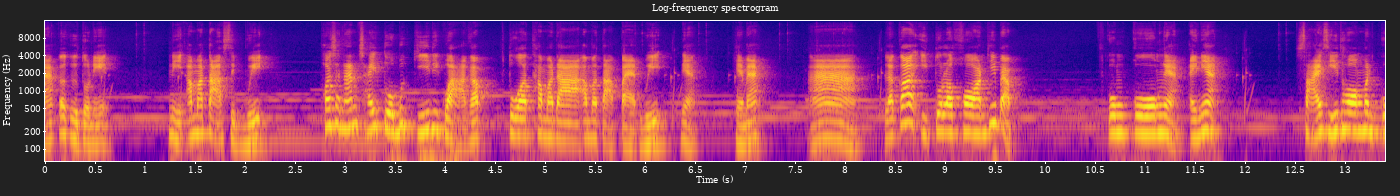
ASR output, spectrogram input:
นะก็คือตัวนี้ นี่อมตะ10 วิ เพราะฉะนั้นใช้ตัวเมื่อกี้ดีกว่าครับ ตัวธรรมดาอมตะ 8 วิเนี่ยเห็นไหมอ่า แล้วก็อีกตัวละครที่แบบโกงๆเนี่ยไอเนี่ยสายสีทองมันโก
